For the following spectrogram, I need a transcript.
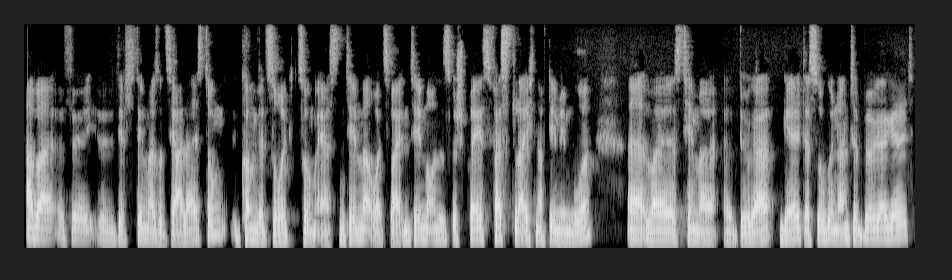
Aber für äh, das Thema Sozialleistung kommen wir zurück zum ersten Thema oder zweiten Thema unseres Gesprächs, fast gleich nach dem Imur, äh, war ja das Thema Bürgergeld, das sogenannte Bürgergeld.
